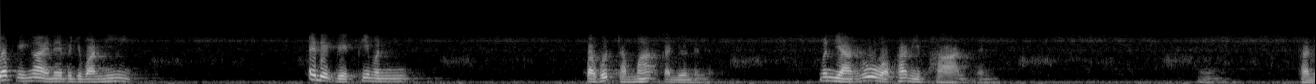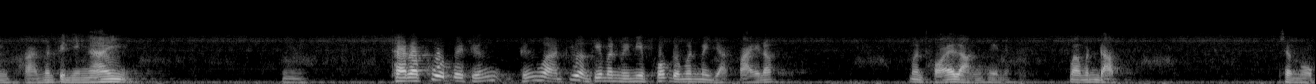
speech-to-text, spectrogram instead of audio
ยกง่ายๆในปัจจุบันนี้ไอ้เด็กๆที่มันประพฤติธรรมะกันอยู่นั่นมันอยากรู้ว่าพระนิพพานนั่นพระนิพพานมันเป็นยังไงถ้าเราพูดไปถึงถึงว่าเรื่องที่มันไม่มีพบเดี๋ยวมันไม่อยากไปแล้ว มันถอยหลังเห็นว่ามันดับ สงบ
